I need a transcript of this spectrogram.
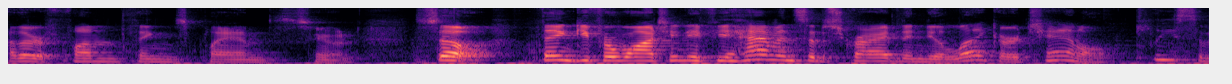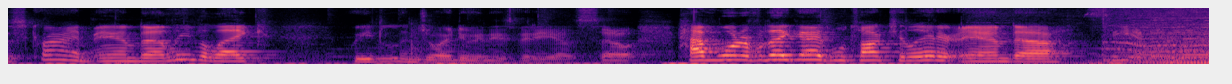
other fun things planned soon. So thank you for watching. If you haven't subscribed and you like our channel, please subscribe and uh, leave a like. We enjoy doing these videos. So have a wonderful day, guys. We'll talk to you later and uh, see you.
